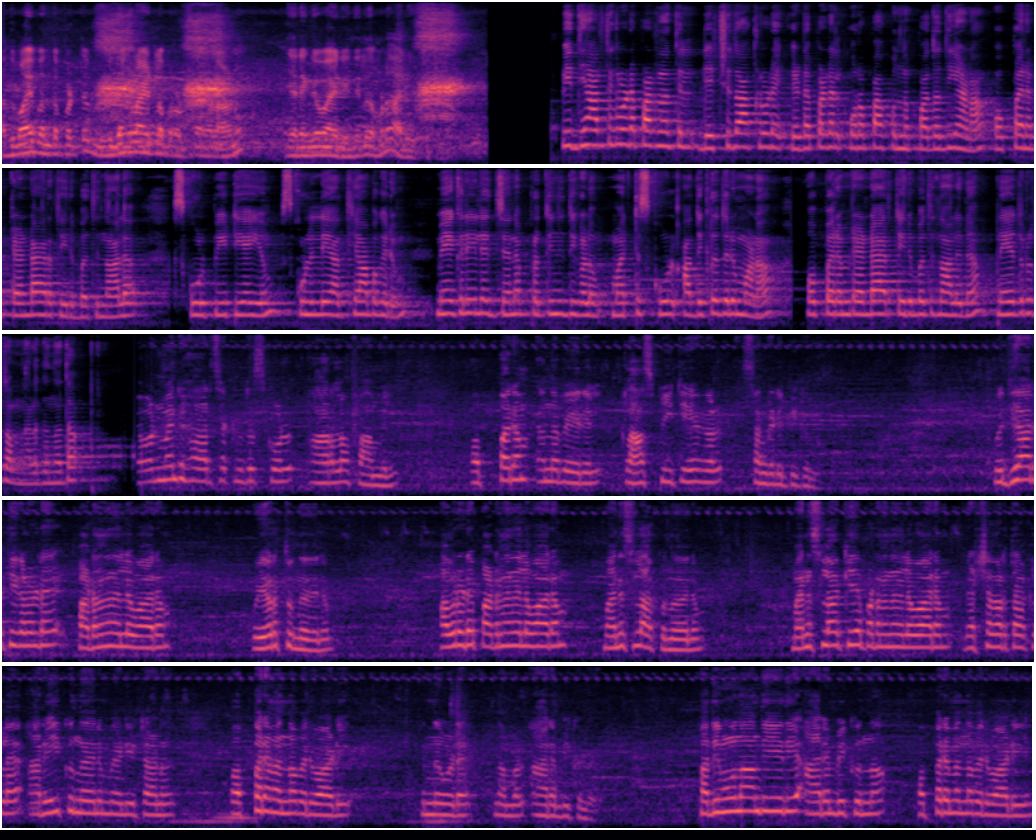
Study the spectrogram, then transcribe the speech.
അതുമായി ബന്ധപ്പെട്ട് വിവിധങ്ങളായിട്ടുള്ള പ്രവർത്തനങ്ങളാണ് ജനകീയമായ രീതിയിൽ നമ്മൾ ആലോചിക്കുന്നത് വിദ്യാർത്ഥികളുടെ പഠനത്തിൽ രക്ഷിതാക്കളുടെ ഇടപെടൽ ഉറപ്പാക്കുന്ന പദ്ധതിയാണ് ഒപ്പരം രണ്ടായിരത്തി ഇരുപത്തിനാല് സ്കൂൾ പി ടി എയും സ്കൂളിലെ അധ്യാപകരും മേഖലയിലെ ജനപ്രതിനിധികളും മറ്റ് സ്കൂൾ അധികൃതരുമാണ് ഒപ്പരം രണ്ടായിരത്തി ഇരുപത്തിനാലിന് നേതൃത്വം നൽകുന്നത്. ഗവൺമെന്റ് ഹയർ സെക്കൻഡറി സ്കൂൾ ആർല ഫാമിൽ ഒപ്പരം എന്ന പേരിൽ ക്ലാസ് പി ടി എകൾ സംഘടിപ്പിക്കുന്നു. വിദ്യാർത്ഥികളുടെ പഠന നിലവാരം ഉയർത്തുന്നതിനും അവരുടെ പഠന നിലവാരം മനസ്സിലാക്കുന്നതിനും മനസ്സിലാക്കിയ പഠന നിലവാരം രക്ഷകർത്താക്കളെ അറിയിക്കുന്നതിനും വേണ്ടിയിട്ടാണ് ഒപ്പരം എന്ന പരിപാടി ഇന്നിവിടെ നമ്മൾ ആരംഭിക്കുന്നത്. പതിമൂന്നാം തീയതി ആരംഭിക്കുന്ന ഒപ്പരം എന്ന പരിപാടിയിൽ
